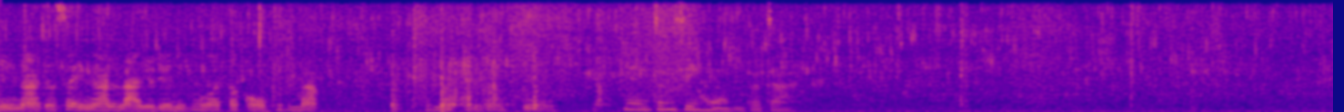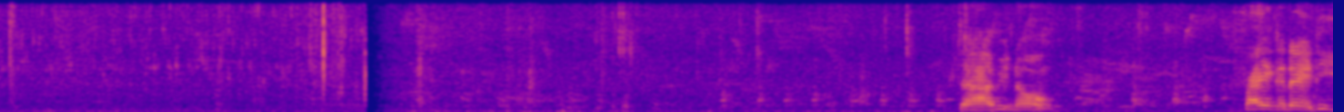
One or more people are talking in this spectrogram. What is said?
นี่น่าจะใส่งานหลายอยู่เดี๋ยวนี้เพราะว่าตะกล่องเพิ่นมักเพิ่นมักกินพระอีตูแม่นจังสิหอมจ้าจ้า จ้าพี่น้อง ไฟก็ได้ที่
